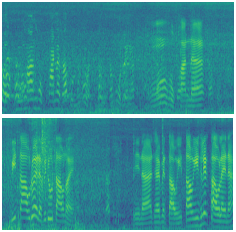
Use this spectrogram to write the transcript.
ตกอยู่ประมาณ6,000นะครับผมทั้งหมดทั้งหมดเลยนะอ๋อหกพันนะ ครับผมมีเตาด้วยเดี๋ยวไปดูเตาหน่อย นี่นะ ใช้เป็นเตาอย่างนี้เตาอย่างนี้เขาเรียกเตาอะไรนะ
